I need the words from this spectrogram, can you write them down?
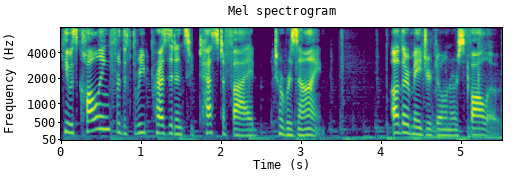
he was calling for the three presidents who testified to resign. Other major donors followed.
